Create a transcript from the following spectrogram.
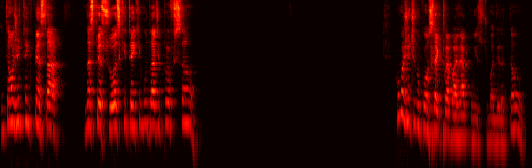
então a gente tem que pensar nas pessoas que têm que mudar de profissão. Como a gente não consegue trabalhar com isso de maneira tão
